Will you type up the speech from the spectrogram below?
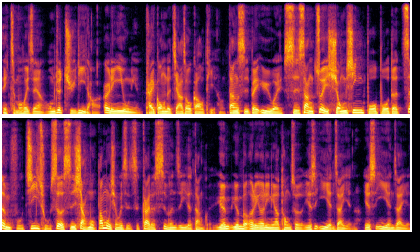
哎，怎么会这样？我们就举例好了，二零一五年开工的加州高铁，当时被誉为史上最雄心勃勃的政府基础设施项目，到目前为止只盖了四分之一的弹轨，原原本二零二零年要通车，也是一言再言了，也是一言再言。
